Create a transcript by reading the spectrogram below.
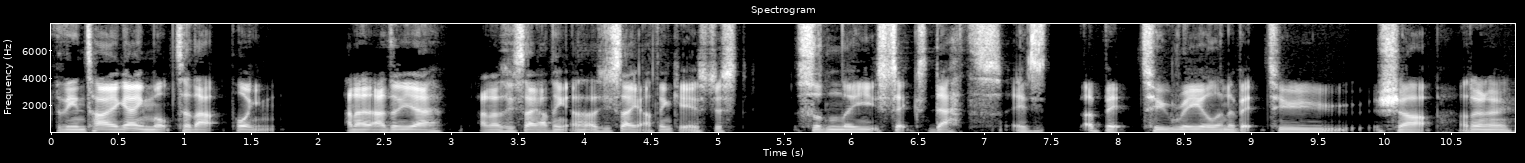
for the entire game up to that point. And I, I don't, yeah, and as you say, I think as you say, I think it is just suddenly six deaths is a bit too real and a bit too sharp. I don't know.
